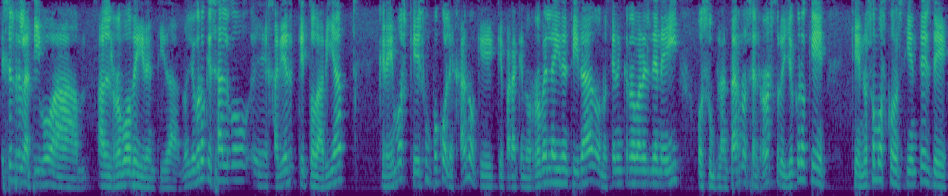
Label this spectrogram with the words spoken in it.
es el relativo al robo de identidad, ¿no? Yo creo que es algo, eh, Javier, que todavía creemos que es un poco lejano, que, para que nos roben la identidad o nos tienen que robar el DNI o suplantarnos el rostro. Y yo creo que, que no somos conscientes de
